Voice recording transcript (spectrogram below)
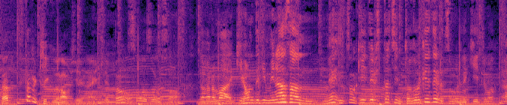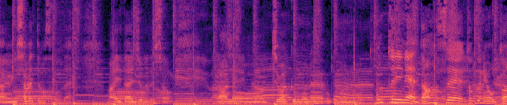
だったら聞くかもしれないけど、そうそうそう。だからまあ基本的に皆さんねいつも聞いてる人たちに届けてるつもりで聞いてもあ喋ってますので。まあ大丈夫でしょう。あの千葉君もね僕も本当にね男性特に大人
